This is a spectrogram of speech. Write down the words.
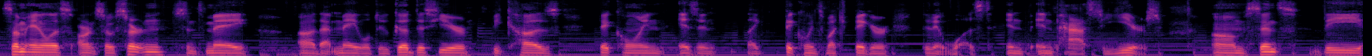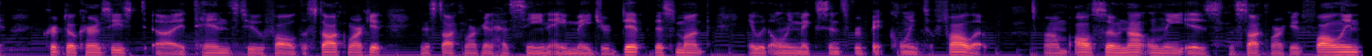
some analysts aren't so certain since May uh, that May will do good this year because Bitcoin isn't like Bitcoin's much bigger than it was in in past years. Um, since the cryptocurrencies uh, it tends to follow the stock market, and the stock market has seen a major dip this month. It would only make sense for Bitcoin to follow. Um, also, not only is the stock market falling,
